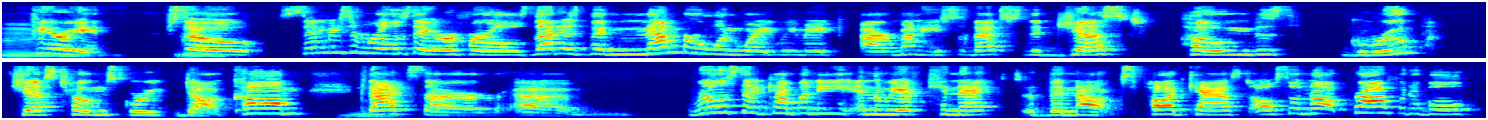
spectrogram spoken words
Mm. Period. So mm. send me some real estate referrals. That is the number one way we make our money. So that's the Just Homes group, justhomesgroup.com. Mm-hmm. That's our um, real estate company. And then we have Connect, the Knox podcast, also not profitable,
